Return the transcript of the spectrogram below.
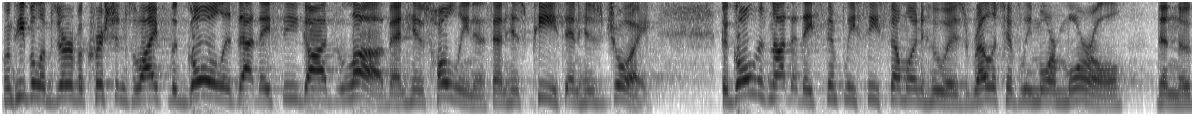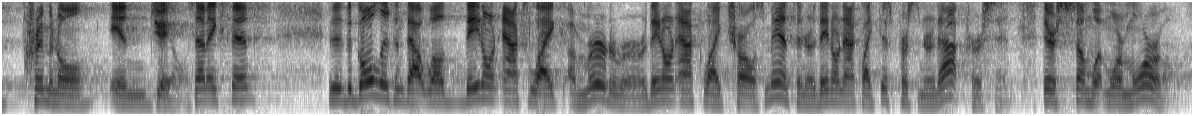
When people observe a Christian's life, the goal is that they see God's love and His holiness and His peace and His joy. The goal is not that they simply see someone who is relatively more moral than the criminal in jail. Does that make sense? The goal isn't that, well, they don't act like a murderer, or they don't act like Charles Manson, or they don't act like this person or that person. They're somewhat more moral.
